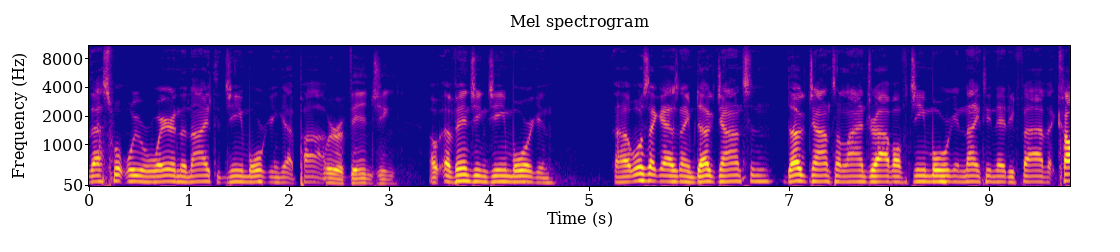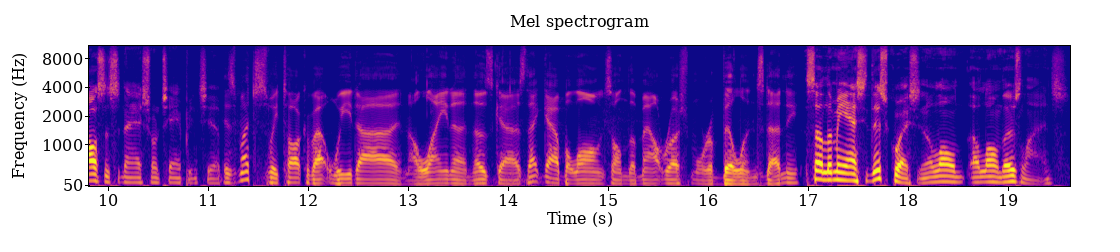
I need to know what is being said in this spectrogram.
that's what we were wearing the night that Gene Morgan got popped. We're avenging, uh, avenging Gene Morgan uh, what was that guy's name? Doug Johnson. Doug Johnson line drive off Gene Morgan, 1985, that cost us a national championship. As much as we talk about Weedi and Elena and those guys, that guy belongs on the Mount Rushmore of villains, doesn't he? So let me ask you this question along along those lines.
